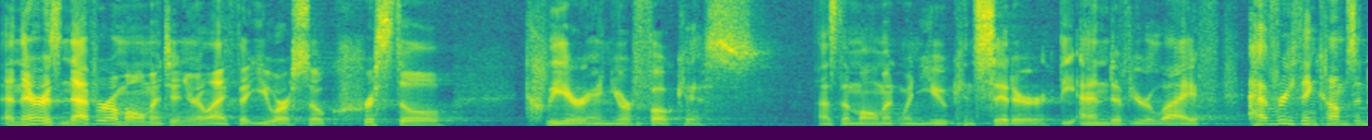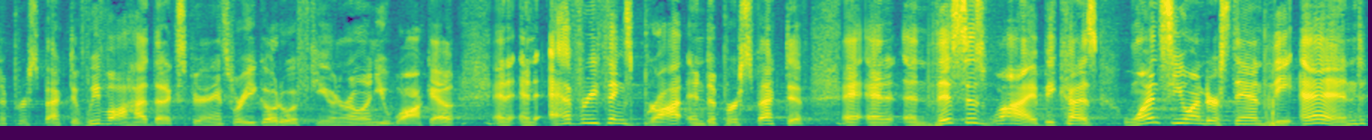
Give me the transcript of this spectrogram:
And there is never a moment in your life that you are so crystal clear in your focus as the moment when you consider the end of your life, everything comes into perspective. We've all had that experience where you go to a funeral and you walk out and, and everything's brought into perspective. And, and, and this is why, because once you understand the end,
